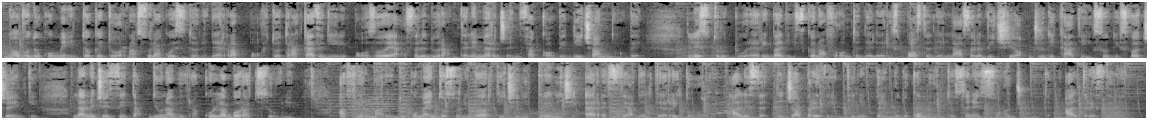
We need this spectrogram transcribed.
Nuovo documento che torna sulla questione del rapporto tra case di riposo e ASL durante l'emergenza Covid-19. Le strutture ribadiscono, a fronte delle risposte dell'ASL VCO giudicate insoddisfacenti, la necessità di una vera collaborazione. A firmare il documento sono i vertici di 13 RSA del territorio. Alle 7 già presenti nel primo documento se ne sono aggiunte altre 6.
